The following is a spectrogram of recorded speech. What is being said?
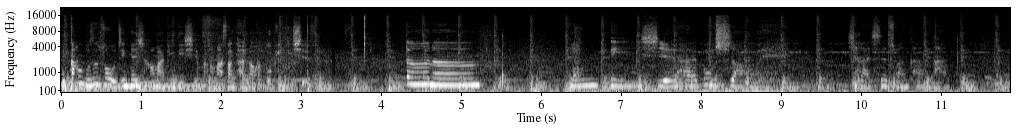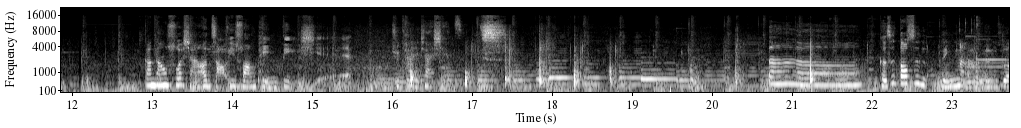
我刚不是说我今天想要买平底鞋吗？马上看到很多平底鞋。当当，平底鞋还不少哎，先来试穿看看。刚刚说想要找一双平底鞋，我们去看一下鞋子。可是都是零码，对不对？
